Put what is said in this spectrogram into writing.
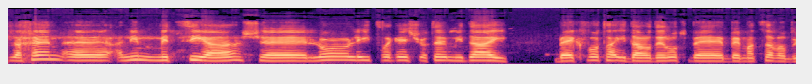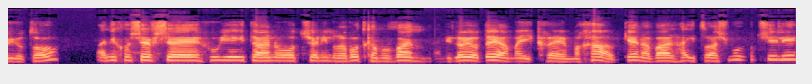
לכן אה, אני מציע שלא להתרגש יותר מדי בעקבות ההידרדרות במצב הבריאותו. אני חושב שהוא יהיה איתנו עוד שנים רבות כמובן, אני לא יודע מה יקרה מחר, כן, אבל ההתרשמות שלי,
